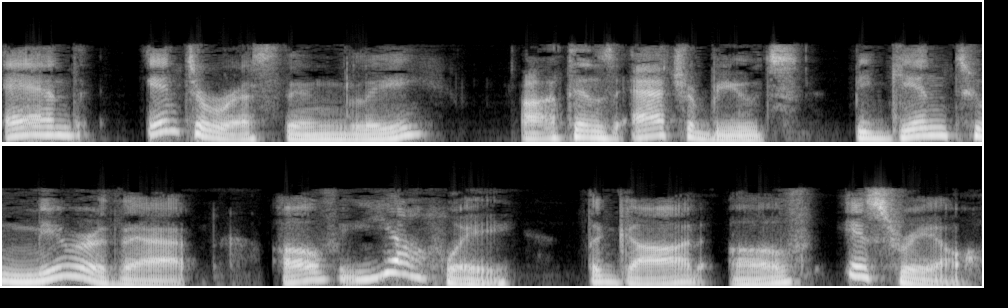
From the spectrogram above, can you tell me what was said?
and interestingly, Aten's attributes begin to mirror that of Yahweh, the God of Israel.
